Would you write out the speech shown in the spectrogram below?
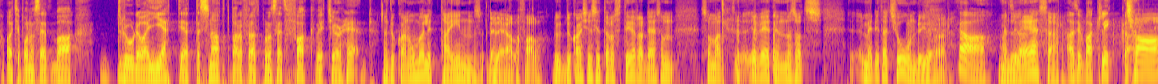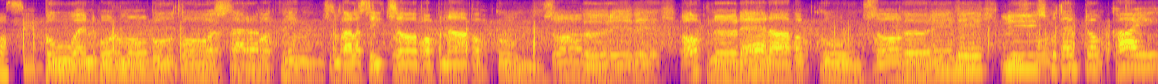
och att jag på något sätt bara drog det var jätte, jättesnabbt bara för att på något sätt fuck with your head. Men du kan omöjligt ta in det där i alla fall. Du, du kanske sitter och stirrar, det är som, som att, jag vet inte, någon sorts meditation du gör. Ja. Men jag, läser. Att jag bara klickar. Tja! Popcorn, så bredvid popnöderna popcorn, så bredvid lys på Ted och Kaj.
